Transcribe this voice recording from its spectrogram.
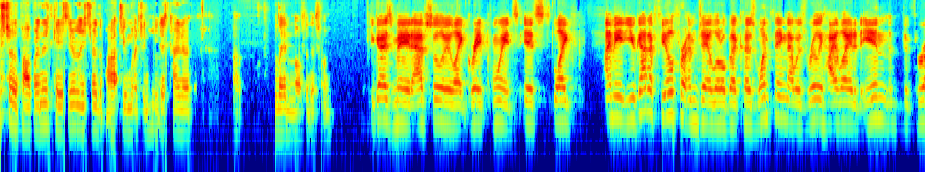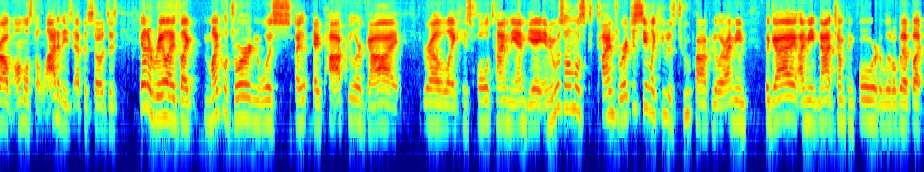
stir the pot, but in this case he didn't really stir the pot too much, and he just kind of uh, laid low for this one. you guys made absolutely like great points. It's like, I mean, you got to feel for MJ a little bit because one thing that was really highlighted in the, throughout almost a lot of these episodes is you got to realize like Michael Jordan was a, a popular guy throughout like his whole time in the NBA, and it was almost times where it just seemed like he was too popular. I mean, the guy, I mean, not jumping forward a little bit, but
